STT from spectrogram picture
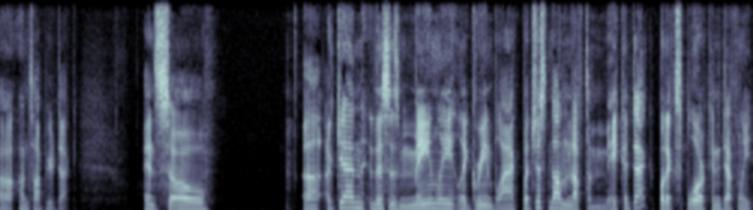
uh, on top of your deck. And so uh, again, this is mainly like green black, but just not enough to make a deck. But explore can definitely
